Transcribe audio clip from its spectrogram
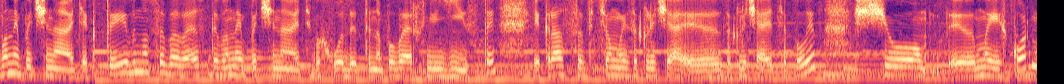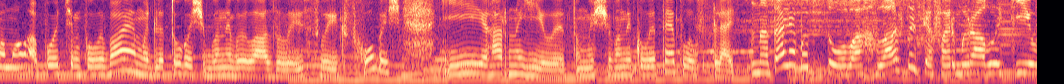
вони починають активно себе вести, вони починають виходити на поверхню їсти. Якраз в цьому і заключає, заключається полив, що е, ми їх кормимо, а потім поливаємо для того, щоб вони вилазили із своїх сховищ і гарно їли, тому що вони, коли тепло, сплять. Наталя Бобцова, власниця ферми равликів.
